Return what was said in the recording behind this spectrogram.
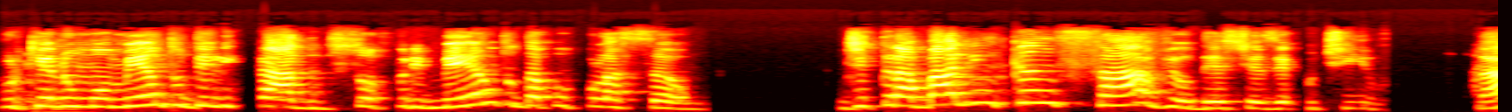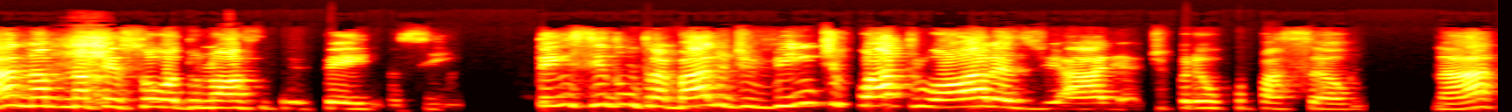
porque uhum. num momento delicado de sofrimento da população, de trabalho incansável deste executivo, né, na, na, pessoa do nosso prefeito, assim, tem sido um trabalho de 24 horas diária de preocupação, né,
